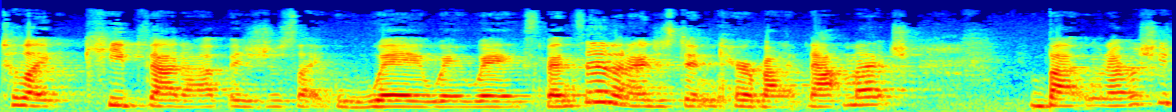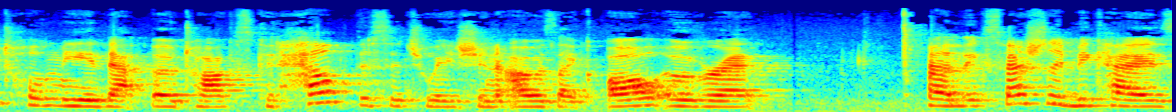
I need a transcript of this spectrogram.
to like keep that up is just like way, way, way expensive and I just didn't care about it that much. But whenever she told me that Botox could help the situation, I was like all over it. Um, especially because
